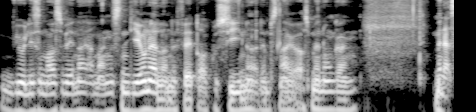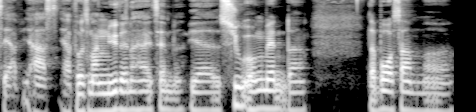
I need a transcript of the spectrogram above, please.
vi var ligesom også venner. Jeg har mange sådan jævnaldrende fædre og kusiner, og dem snakker jeg også med nogle gange. Men altså, jeg, jeg, har, jeg har fået så mange nye venner her i templet. Vi er syv unge mænd, der, der bor sammen og,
